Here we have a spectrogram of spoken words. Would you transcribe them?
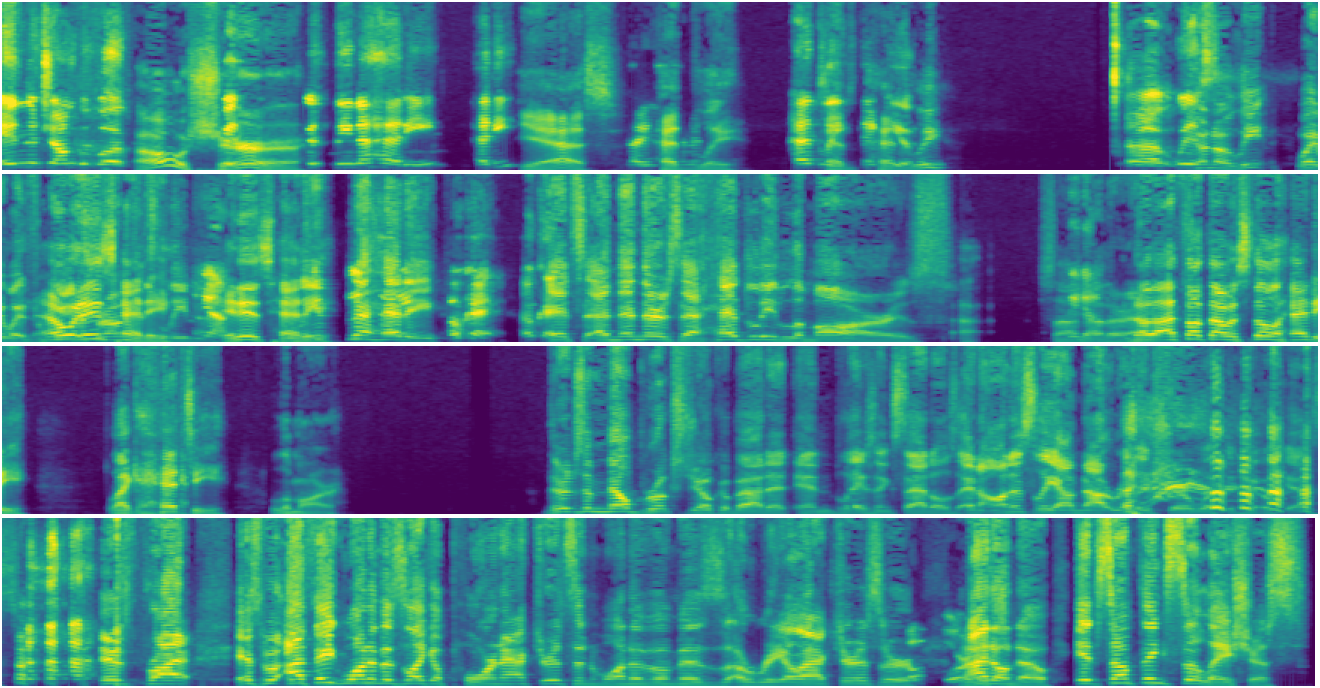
In the Jungle Book Oh, sure. with Lena Headey. Headey? Yes. How do you say her name? Headley. Headley, Head- thank you. Uh, with No, no, Le- wait, wait. from Oh, Game it of it's Hetty. Lena. Yeah. It is Heady. Lena Headey. Okay, okay. It's and then there's a Hedley Lamarr is Uh, some Yeah. other. No, I thought that was still Hetty. Like Hedy Lamarr. There's a Mel Brooks joke about it in Blazing Saddles, and honestly, I'm not really sure what the joke is. It's pri- It's. I think one of is like a porn actress, and one of them is a real actress, or Oh, I don't know. It's something salacious.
